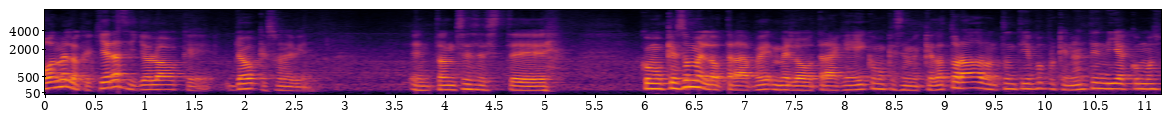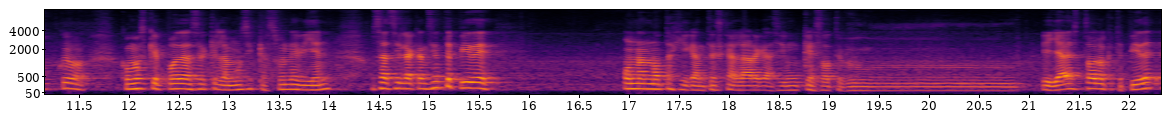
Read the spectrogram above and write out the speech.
Ponme lo que quieras y yo lo hago que, yo hago que suene bien. Entonces, este, como que eso me lo, trabé- me lo tragué y como que se me quedó atorado durante un tiempo porque no entendía cómo es, cómo es que puede hacer que la música suene bien. O sea, si la canción te pide una nota gigantesca larga, así un quesote, y ya es todo lo que te pide,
